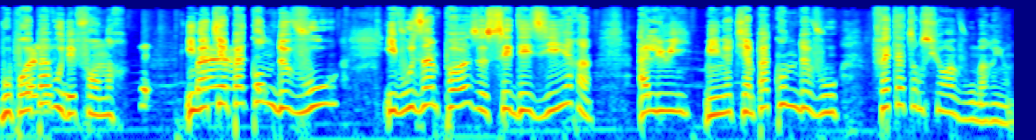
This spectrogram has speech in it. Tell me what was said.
Vous pourrez Bah, pas vous sais. défendre. Il ne tient pas compte de vous. Il vous impose ses désirs à lui, mais il ne tient pas compte de vous. Faites attention à vous, Marion.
